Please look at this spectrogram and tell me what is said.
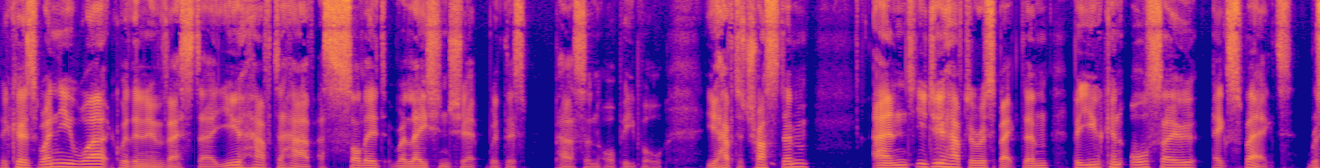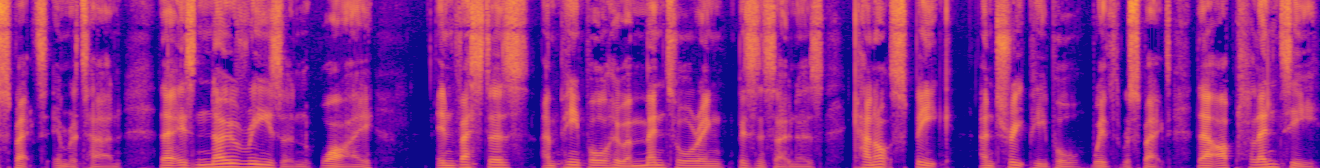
because when you work with an investor you have to have a solid relationship with this person or people. You have to trust them and you do have to respect them but you can also expect respect in return there is no reason why investors and people who are mentoring business owners cannot speak and treat people with respect there are plenty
